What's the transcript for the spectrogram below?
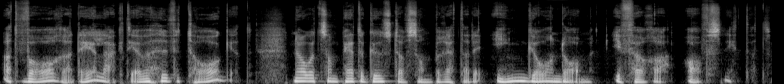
att vara delaktig överhuvudtaget, något som Peter Gustafsson berättade ingående om i förra avsnittet.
